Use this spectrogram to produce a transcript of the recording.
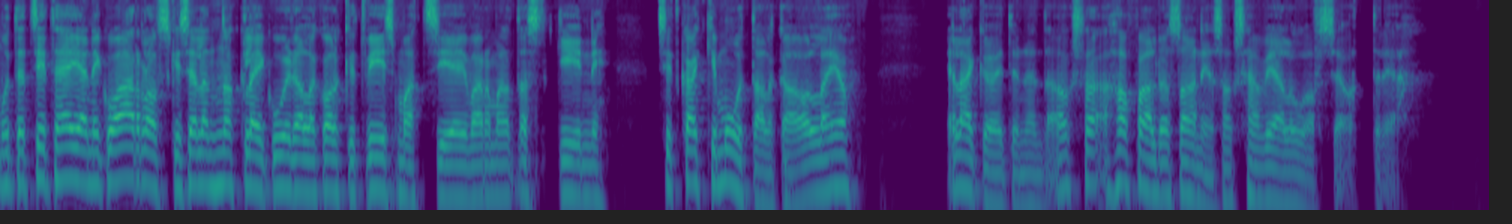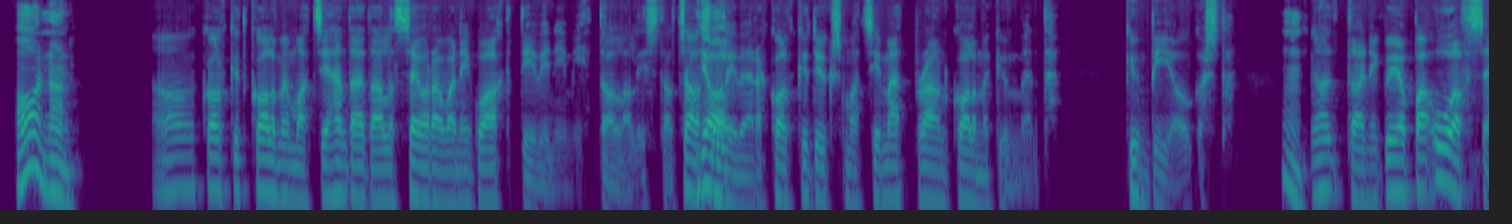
Mutta sitten heidän niin kuin Arlovski, siellä Noklei kuidalla 35 matsia ei varmaan taas kiinni. Sitten kaikki muut alkaa olla jo eläköitynyt. Onko Hafaldo Sanias, onko hän vielä UFC-ottelija? On, on. No, 33 matsia, hän taitaa olla seuraava niin kuin aktiivinimi tuolla listalla. Charles Joo. Oliveira 31 matsia, Matt Brown 30 kympin joukosta. Hmm. No, toi niin kuin jopa UFC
